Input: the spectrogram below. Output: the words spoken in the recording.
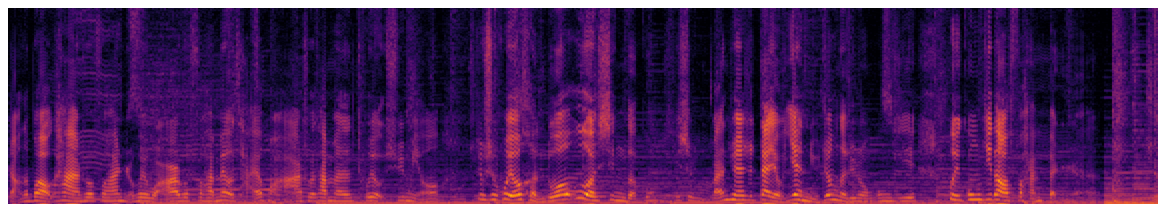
长得不好看，说傅涵只会玩，说傅涵没有才华，说他们徒有虚名，就是会有很多恶性的攻击，是完全是带有厌女症的这种攻击，会攻击到傅涵本人。这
